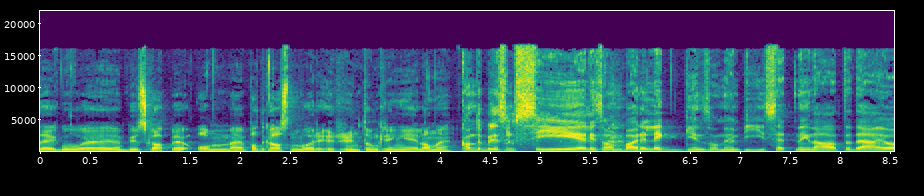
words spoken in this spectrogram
det gode budskapet om podkasten vår rundt omkring i landet. Kan du liksom si, liksom bare legge inn sånn i en bisetning, da, at det er jo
